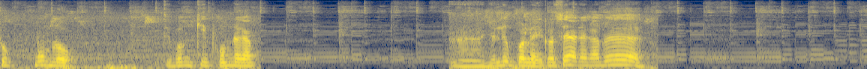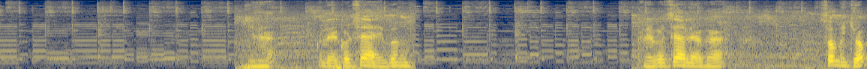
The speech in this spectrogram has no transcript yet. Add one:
ทุกมุมโลกที่เบื้องคลิปผมนะครับอ่าอย่าลืมกดไลค์กดแชร์นะครับเด้อ เลยก็แช่เบิ่งเลยก็แช่แล้วก็ส้มไม่จบ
